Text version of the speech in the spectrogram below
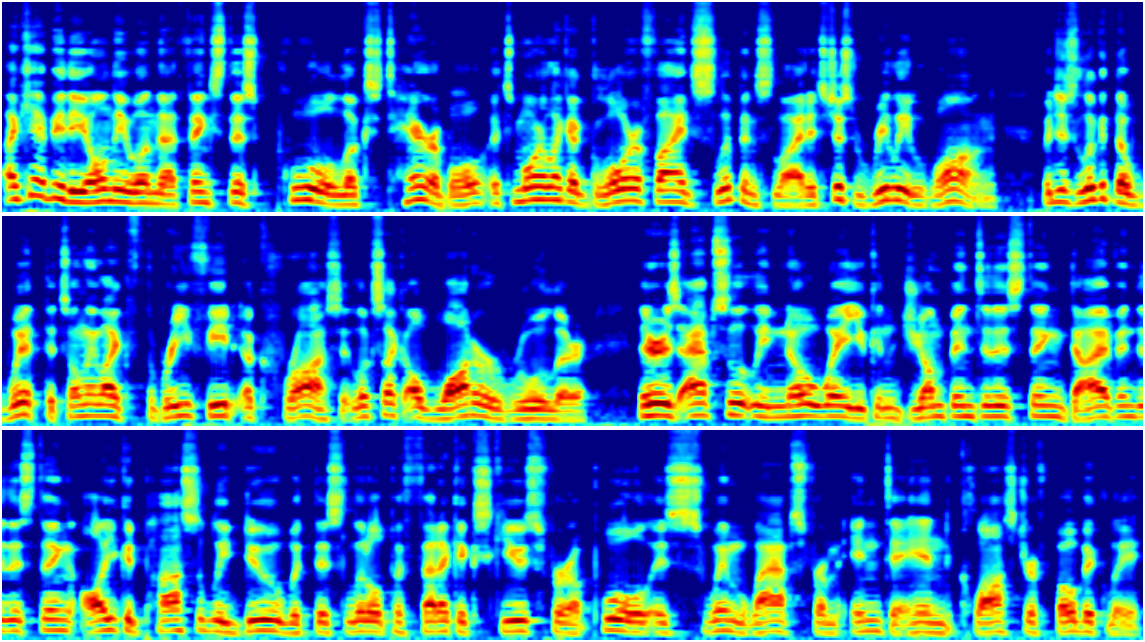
I can't be the only one that thinks this pool looks terrible. It's more like a glorified slip and slide. It's just really long. But just look at the width. It's only like three feet across. It looks like a water ruler. There is absolutely no way you can jump into this thing, dive into this thing. All you could possibly do with this little pathetic excuse for a pool is swim laps from end to end claustrophobically.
